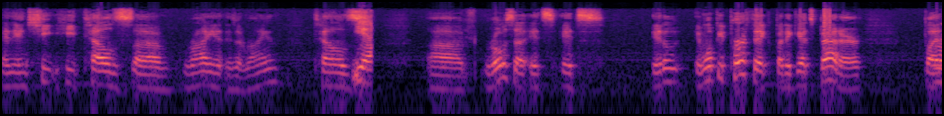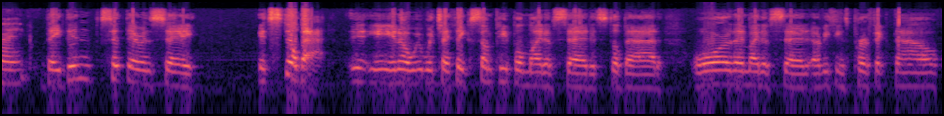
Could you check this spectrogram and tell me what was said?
And then she he tells uh, Ryan, is it Ryan? Tells Yeah. uh, Rosa, it's it's it'll it won't be perfect, but it gets better. But Right. they didn't sit there and say it's still bad. You know, which I think some people might have said it's still bad, or they might have said everything's perfect now.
